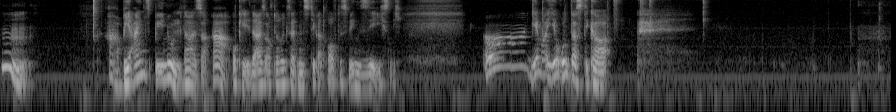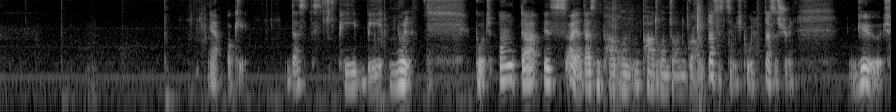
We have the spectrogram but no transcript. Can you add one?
Hm. Ah, B1, B0, da ist er. Ah, okay, da ist auf der Rückseite ein Sticker drauf, deswegen sehe ich es nicht. Äh, geh mal hier runter, Sticker. Ja, okay. Das ist PB0. Gut, und da ist, ah ja, da ist ein paar, ein paar drunter und Ground. Das ist ziemlich cool. Das ist schön. Gut.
